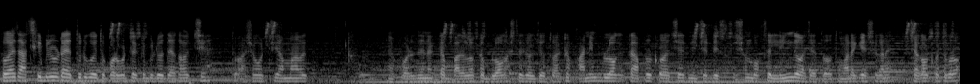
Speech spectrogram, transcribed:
তো গাছ আজকে ভিডিওটা এতটুকু তো পরবর্তী একটা ভিডিও দেখা হচ্ছে। তো আশা করছি আমার পরের দিন একটা ভালো একটা ব্লগ আসতে চলছে। তো একটা ফানি ব্লগ একটা আপলোড করা করেছে নিচে ডিসক্রিপশন বক্সে লিঙ্ক দেওয়া আছে, তো তোমরা গিয়ে সেখানে চেক আউট করতে পারো।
